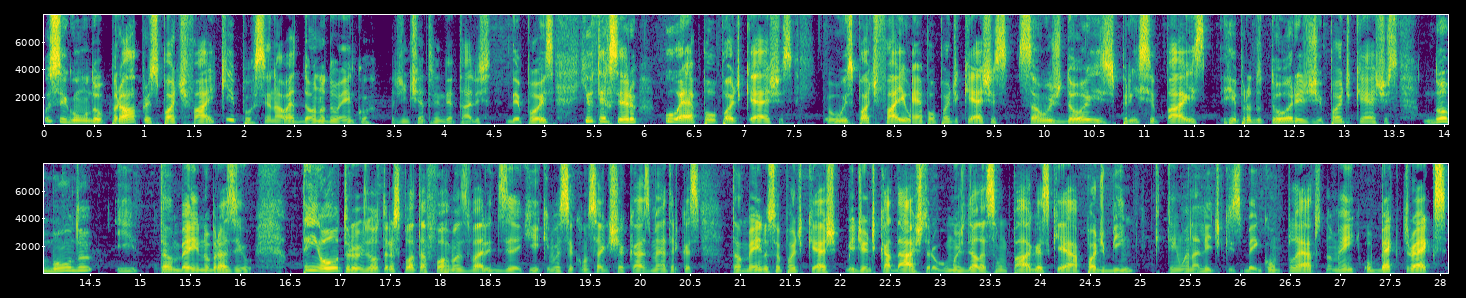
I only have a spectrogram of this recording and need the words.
O segundo, o próprio Spotify, que por sinal é dono do Anchor. A gente entra em detalhes depois. E o terceiro, o Apple Podcasts. O Spotify e o Apple Podcasts são os dois principais reprodutores de podcasts no mundo e também no Brasil. Tem outros, outras plataformas, vale dizer aqui, que você consegue checar as métricas também no seu podcast, mediante cadastro, algumas delas são pagas, que é a Podbean, que tem um analytics bem completo também, o Backtracks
